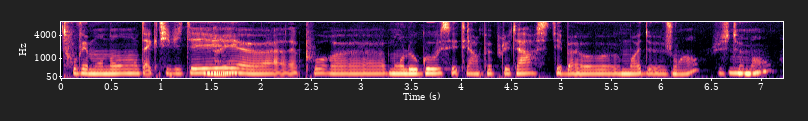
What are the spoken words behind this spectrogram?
trouver mon nom d'activité. Ouais. euh, pour euh, mon logo, c'était un peu plus tard, c'était bah, au mois de juin, justement. Euh,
